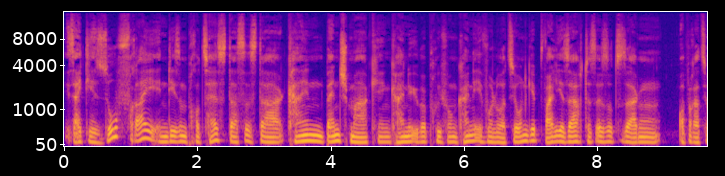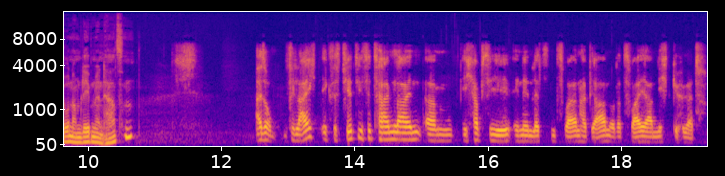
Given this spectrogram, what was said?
Seid ihr so frei in diesem Prozess, dass es da kein Benchmarking, keine Überprüfung, keine Evaluation gibt, weil ihr sagt, das ist sozusagen Operation am lebenden Herzen? Also vielleicht existiert diese Timeline. Ähm, ich habe sie in den letzten zweieinhalb Jahren oder zwei Jahren nicht gehört.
